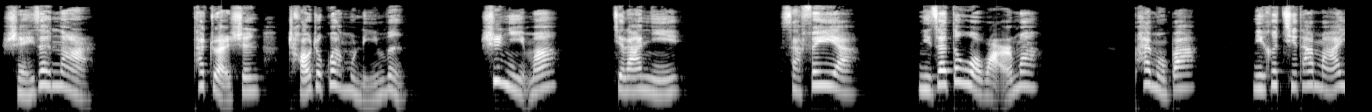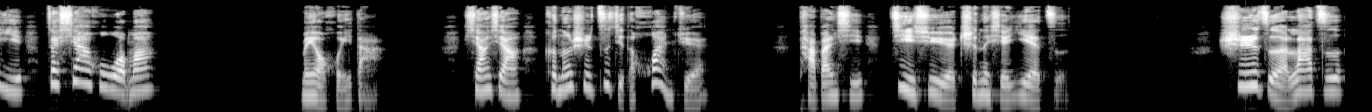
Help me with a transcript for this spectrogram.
谁在那儿？他转身朝着灌木林问：“是你吗，杰拉尼？萨菲亚？你在逗我玩吗？派姆巴，你和其他蚂蚁在吓唬我吗？”没有回答。想想，可能是自己的幻觉。塔班西继续吃那些叶子。狮子拉兹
